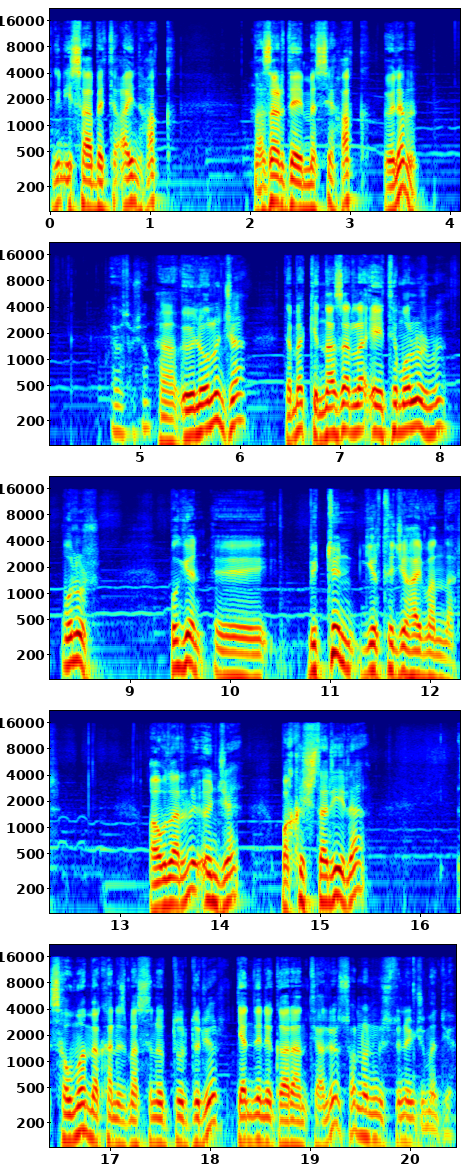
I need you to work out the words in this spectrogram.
Bugün isabeti aynı hak. Nazar değmesi hak. Öyle mi? Evet hocam. Ha, öyle olunca demek ki nazarla eğitim olur mu? Olur. Bugün e, bütün yırtıcı hayvanlar avlarını önce bakışlarıyla savunma mekanizmasını durduruyor. Kendini garanti alıyor. Sonra onun üstüne hücum ediyor.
